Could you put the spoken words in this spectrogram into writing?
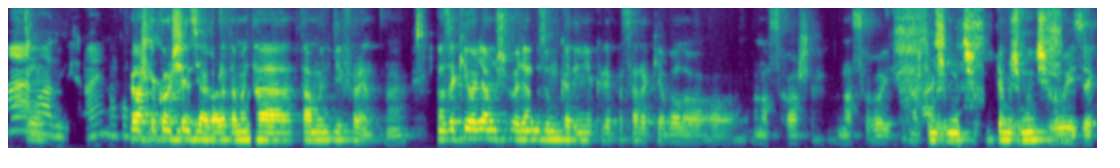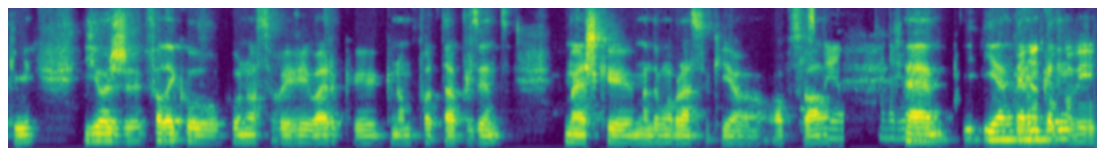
Ah, não há dúvida, não é? Não eu acho que a consciência agora também está, está muito diferente, não é? Nós aqui olhamos, olhamos um bocadinho, eu queria passar aqui a bola ao, ao nosso Rocha, ao nosso Rui. Nós temos muitos, temos muitos Ruiz aqui e hoje falei com, com o nosso Rui Ribeiro, que, que não pode estar presente mas que manda um abraço aqui ao, ao pessoal. Uh, e era, era um bocadinho.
